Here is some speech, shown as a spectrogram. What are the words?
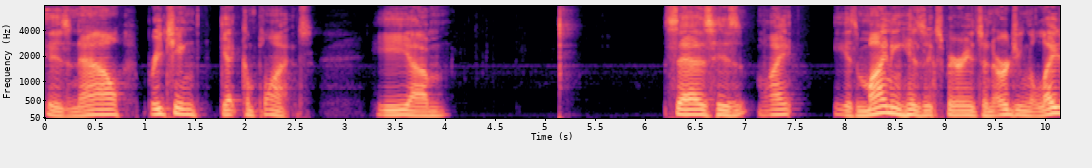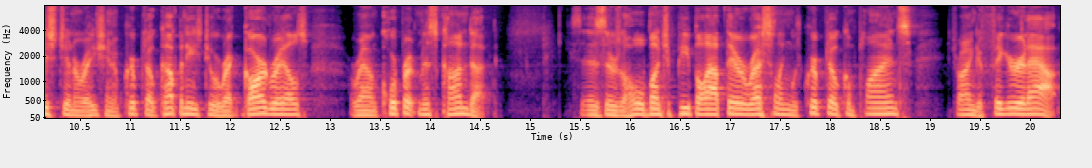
is now preaching get compliance. He um, says his he is mining his experience and urging the latest generation of crypto companies to erect guardrails around corporate misconduct. He says there's a whole bunch of people out there wrestling with crypto compliance, trying to figure it out.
